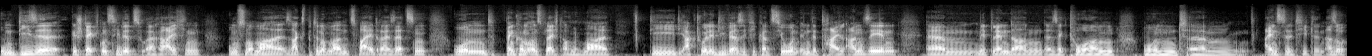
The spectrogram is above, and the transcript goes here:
um diese gesteckten Ziele zu erreichen? Um es nochmal, sag's bitte nochmal in zwei, drei Sätzen und dann können wir uns vielleicht auch nochmal die, die aktuelle Diversifikation im Detail ansehen ähm, mit Ländern, äh, Sektoren und ähm, Einzeltiteln. Also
